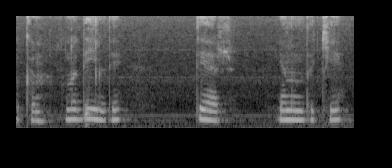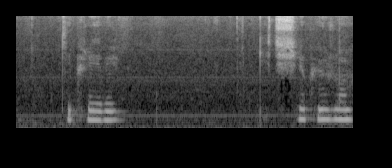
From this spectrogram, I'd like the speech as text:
bakın buna değil de diğer yanındaki kipriğe bir geçiş yapıyorum.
